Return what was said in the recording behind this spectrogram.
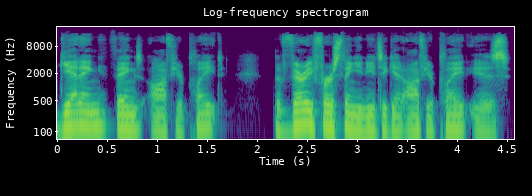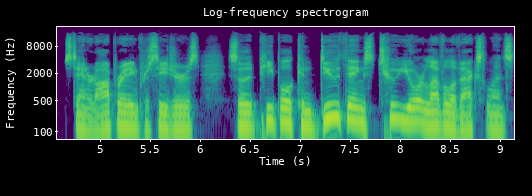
getting things off your plate. The very first thing you need to get off your plate is standard operating procedures so that people can do things to your level of excellence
